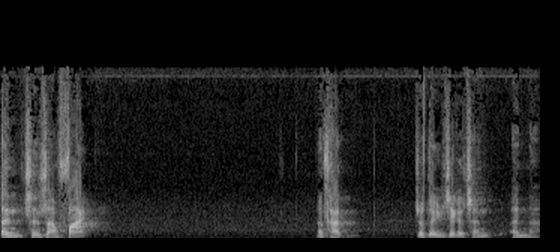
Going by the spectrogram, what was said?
n 乘上 phi，那它就等于这个乘 n 呢，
